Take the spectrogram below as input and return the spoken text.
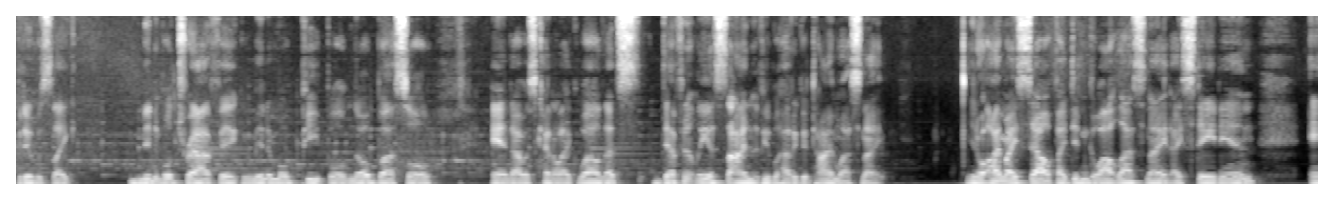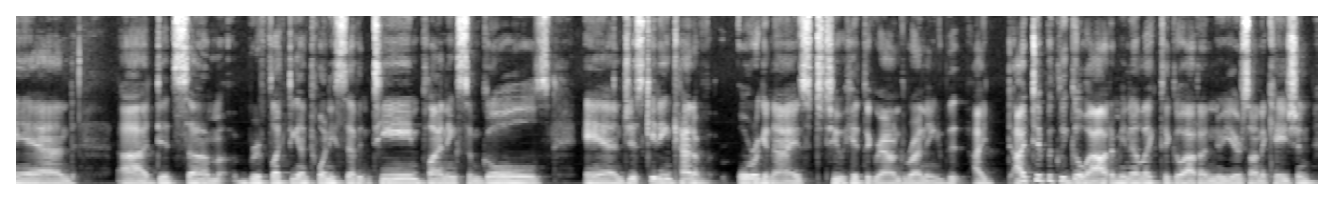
But it was like minimal traffic, minimal people, no bustle, and I was kind of like, well, that's definitely a sign that people had a good time last night. You know, I myself, I didn't go out last night. I stayed in, and uh, did some reflecting on 2017, planning some goals, and just getting kind of organized to hit the ground running. I, I typically go out. I mean, I like to go out on New Year's on occasion,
